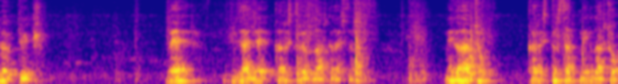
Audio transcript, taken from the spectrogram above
döktük. Ve güzelce karıştırıyoruz arkadaşlar. Ne kadar çok karıştırsak, ne kadar çok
